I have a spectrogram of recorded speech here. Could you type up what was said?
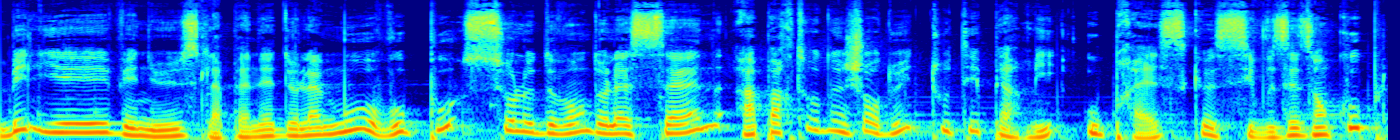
Bélier, Vénus, la planète de l'amour, vous pousse sur le devant de la scène. À partir d'aujourd'hui, tout est permis, ou presque. Si vous êtes en couple,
